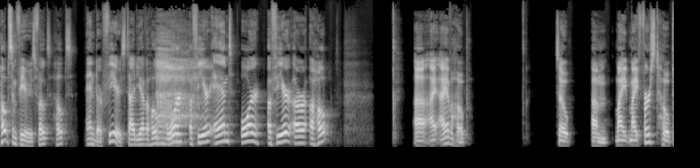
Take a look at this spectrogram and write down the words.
Hopes and fears, folks. Hopes and our fears. Ty, do you have a hope or a fear and or a fear or a hope? Uh, I, I have a hope. So, um, my my first hope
